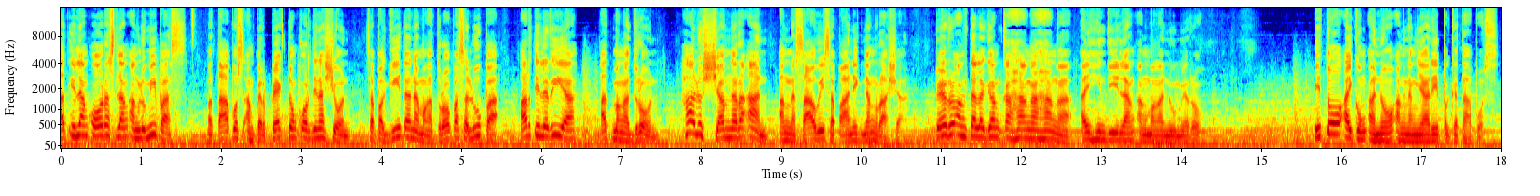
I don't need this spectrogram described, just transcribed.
At ilang oras lang ang lumipas matapos ang perpektong koordinasyon sa pagitan ng mga tropa sa lupa, artileriya at mga drone. Halos siyam na raan ang nasawi sa panig ng Russia. Pero ang talagang kahanga-hanga ay hindi lang ang mga numero. Ito ay kung ano ang nangyari pagkatapos.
